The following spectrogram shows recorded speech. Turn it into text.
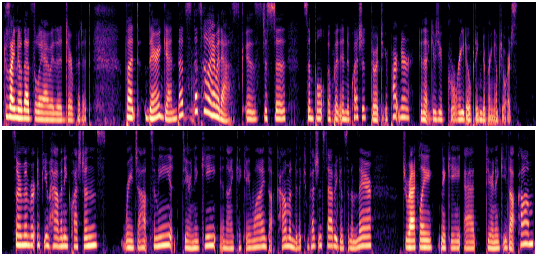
Because I know that's the way I would interpret it. But there again, that's that's how I would ask is just a simple open-ended question, throw it to your partner, and that gives you a great opening to bring up yours. So remember, if you have any questions, reach out to me at dearnikky, N-I-K-K-Y.com under the confessions tab. You can send them there directly, nikky at dearnikky.com.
